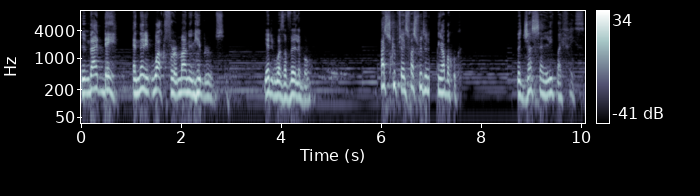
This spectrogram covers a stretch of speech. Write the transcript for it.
in that day. And then it worked for a man in Hebrews yet it was available. That scripture is first written in Habakkuk. The just shall live by faith.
